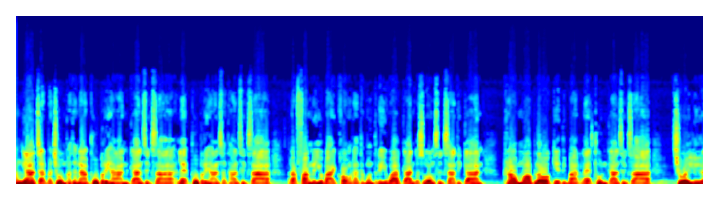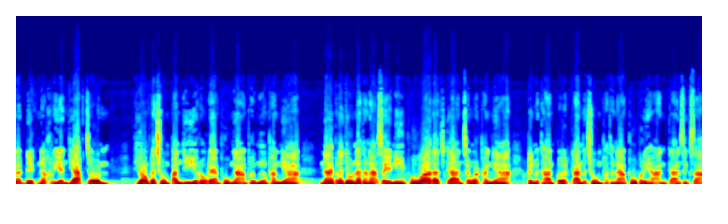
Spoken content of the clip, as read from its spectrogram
พังงาจัดประชุมพัฒนาผู้บริหารการศึกษา และผู้บริหารสถานศึกษา รับฟังนโยบายของรัฐมนตรีว่าการกระทรวงศึกษาธิการ พร้อมมอบโล่เกียรติบัตรและทุนการศึกษา ช่วยเหลือเด็กนักเรียนยากจน ที่ห้องประชุมปัญญีโรงแรมภูงามอำเภอเมืองพังงานายประยุนรัตนเสนีผู้ว่าราชการจังหวัดพังงาเป็นประธานเปิดการประชุมพัฒนาผู้บริหารการศึกษา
